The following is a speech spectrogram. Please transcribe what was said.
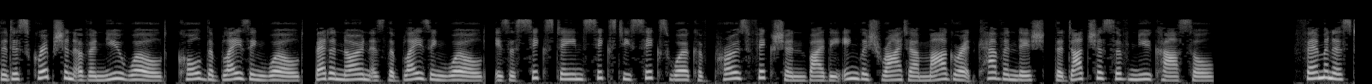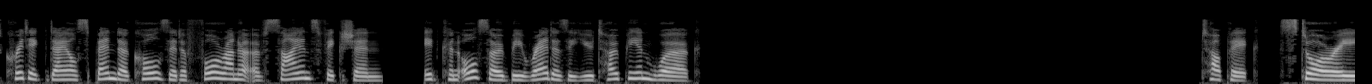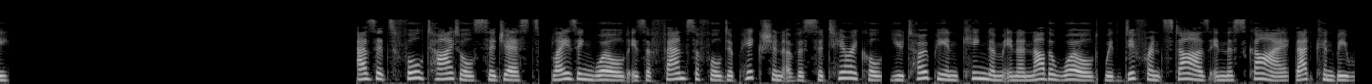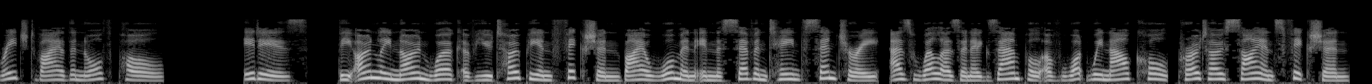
The description of a new world, called the Blazing World, better known as The Blazing World, is a 1666 work of prose fiction by the English writer Margaret Cavendish, the Duchess of Newcastle. Feminist critic Dale Spender calls it a forerunner of science fiction. It can also be read as a utopian work. Story As its full title suggests, Blazing World is a fanciful depiction of a satirical, utopian kingdom in another world with different stars in the sky that can be reached via the North Pole. It is the only known work of utopian fiction by a woman in the 17th century, as well as an example of what we now call proto-science fiction,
